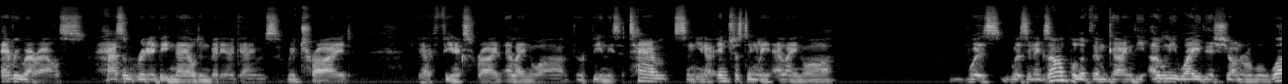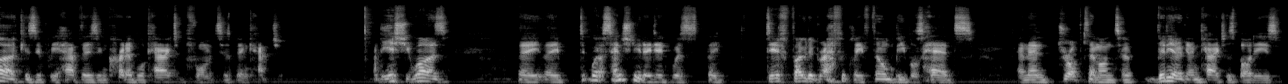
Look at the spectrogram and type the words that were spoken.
everywhere else, hasn't really been nailed in video games. We've tried, you know, Phoenix Wright, LA Noire. There have been these attempts, and you know, interestingly, LA Noire was was an example of them going. The only way this genre will work is if we have those incredible character performances being captured. The issue was they they what essentially they did was they did photographically film people's heads and then dropped them onto video game characters' bodies,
